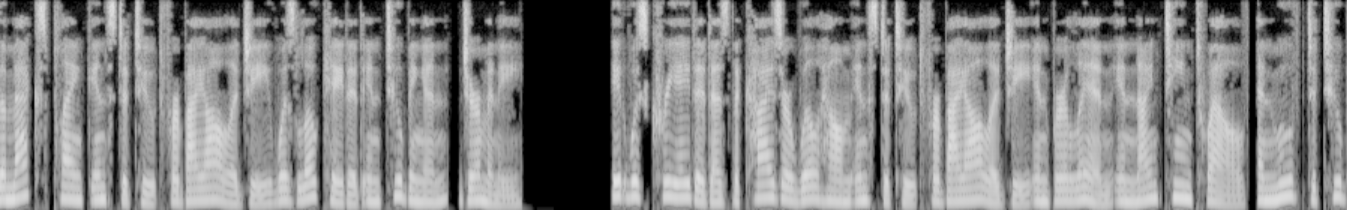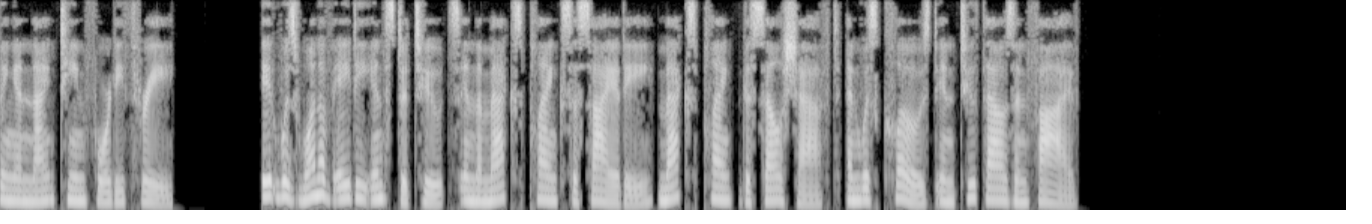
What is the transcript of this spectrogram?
The Max Planck Institute for Biology was located in Tübingen, Germany. It was created as the Kaiser Wilhelm Institute for Biology in Berlin in 1912, and moved to Tübingen 1943. It was one of 80 institutes in the Max Planck Society Max Planck Gesellschaft and was closed in 2005.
